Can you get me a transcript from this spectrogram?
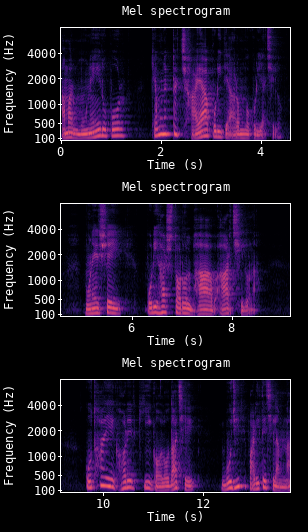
আমার মনের উপর কেমন একটা ছায়া পড়িতে আরম্ভ করিয়াছিল। মনের সেই পরিহাস তরল ভাব আর ছিল না। কোথায় এ ঘরের কি গলদ আছে বুঝিতে পারিতেছিলাম না,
